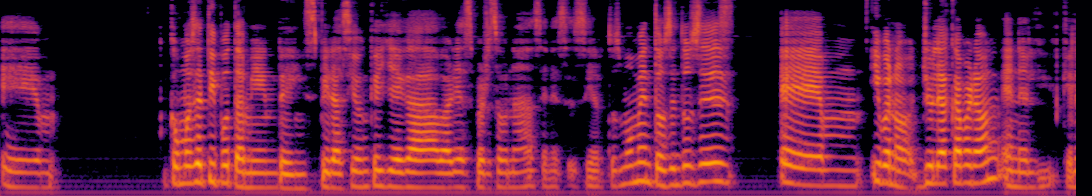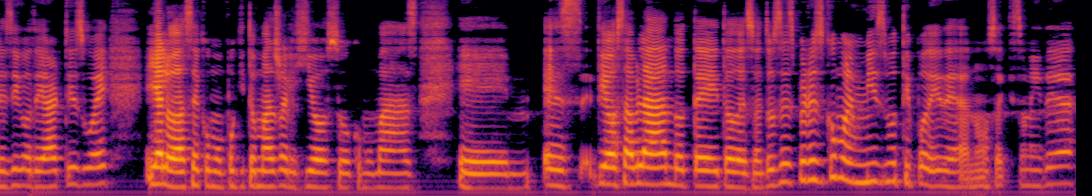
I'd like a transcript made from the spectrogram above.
Eh, como ese tipo también de inspiración que llega a varias personas en esos ciertos momentos. Entonces, Em, y bueno, Julia Cameron, en el que les digo The Artist Way, ella lo hace como un poquito más religioso, como más em, es Dios hablándote y todo eso. Entonces, pero es como el mismo tipo de idea, ¿no? O sea, que es una idea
